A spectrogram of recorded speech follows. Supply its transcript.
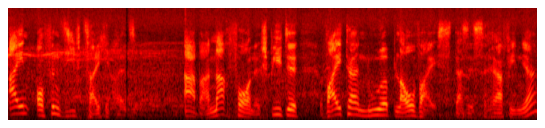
ein Offensivzeichen also. Aber nach vorne spielte weiter nur Blau-Weiß. Das ist Rafinha,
